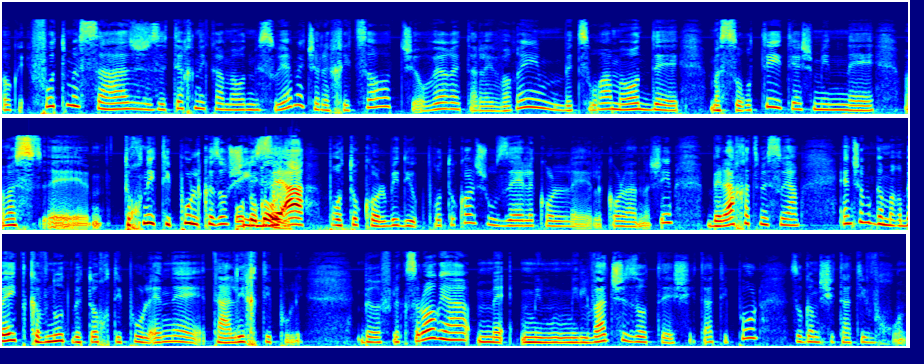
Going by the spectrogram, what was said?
אוקיי, foot massage זה טכניקה מאוד מסוימת של לחיצות שעוברת על איברים בצורה מאוד אה, מסורתית. יש מין אה, ממש אה, תוכנית טיפול כזו פרוטוקול. שהיא זהה, פרוטוקול, בדיוק, פרוטוקול שהוא זהה לכל, אה, לכל האנשים, בלחץ מסוים. אין שם גם הרבה התכוונות בתוך טיפול, אין אה, תהליך טיפולי. ברפלקסולוגיה, מ- מלבד שזאת אה, שיטת טיפול, זו גם שיטת אבחון.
